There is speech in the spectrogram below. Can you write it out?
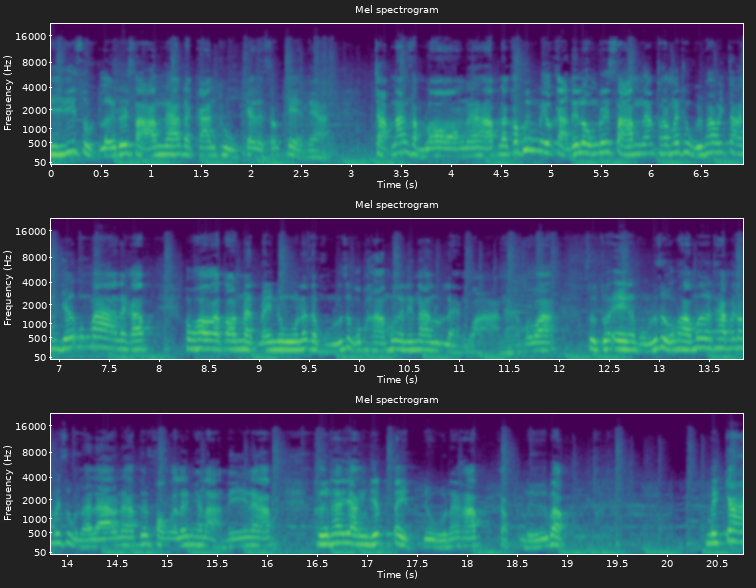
ดีที่สุดเลยด้วยซ้ำนะครับแต่การถูกแกเรตสังเกตเนี่ย จับนั่งสำรองนะครับ แล้วก็เพิ่งมีโอกาสได้ลงด้วยซ้ำนะครับทำให้ถูกวิพากษ์วิจารณ์เยอะมากๆนะครับพอๆกับตอนแมตช์ไมนูนะแต่ผมรู้สึกว่าพาเมอร์นี่น่ารุนแรงกว่านะครับเพราะว่าส่วนตัวเองผมรู้สึกว่าพาเมอร์แทบไม่ต้องไปสูตรอะไรแล้วนะครับด้วยฟอร์มการเล่นขนาดนี้นะครับ คือถ้ายังยึดติดอยู่นะครับ กับหรือแบบไม่กล้า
